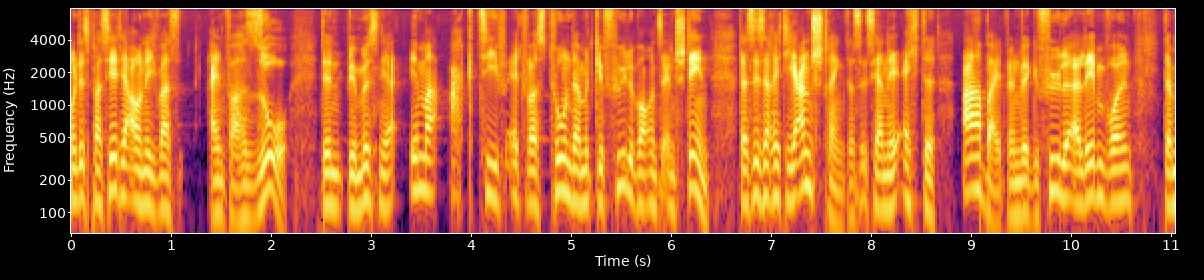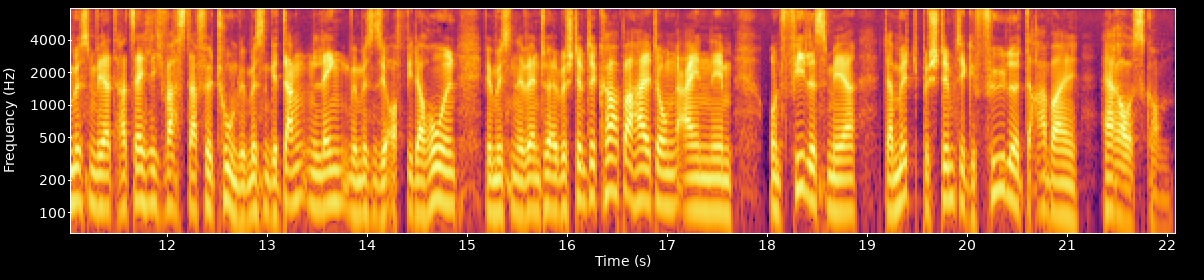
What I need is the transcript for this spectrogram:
Und es passiert ja auch nicht was einfach so. Denn wir müssen ja immer aktiv etwas tun, damit Gefühle bei uns entstehen. Das ist ja richtig anstrengend. Das ist ja eine echte Arbeit. Wenn wir Gefühle erleben wollen, dann müssen wir ja tatsächlich was dafür tun. Wir müssen Gedanken lenken, wir müssen sie oft wiederholen, wir müssen eventuell bestimmte Körperhaltungen einnehmen und vieles mehr, damit bestimmte Gefühle dabei herauskommen.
